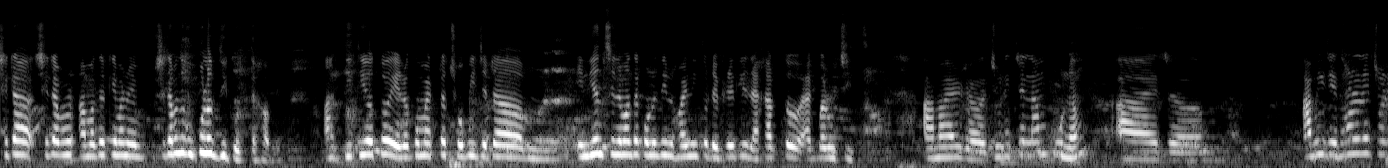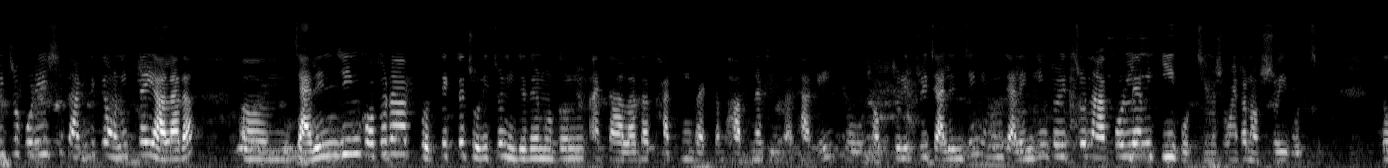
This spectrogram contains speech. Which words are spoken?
সেটা সেটা আমাদেরকে মানে সেটা আমাদের উপলব্ধি করতে হবে। আর দ্বিতীয়ত, এরকম একটা ছবি যেটা ইন্ডিয়ান সিনেমাতে কোনোদিন হয়নি, তো ডেফিনেটলি দেখার তো একবার উচিত। আমার চরিত্রের নাম পুনম, আর আমি যে ধরনের চরিত্র করে এসেছি, তার থেকে অনেকটাই আলাদা। চ্যালেঞ্জিং কতটা প্রত্যেকটা চরিত্র নিজেদের মতন একটা আলাদা খাটনি বা একটা ভাবনা, চিন্তা থাকেই। তো সব চরিত্রই চ্যালেঞ্জিং এবং চ্যালেঞ্জিং চরিত্র না করলে আমি কি করছি? আমার সময়টা নষ্টই করছি। তো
